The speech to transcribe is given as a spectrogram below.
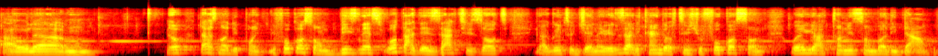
I will, um, no, that's not the point. You focus on business. What are the exact results you are going to generate? These are the kind of things you focus on when you are turning somebody down.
